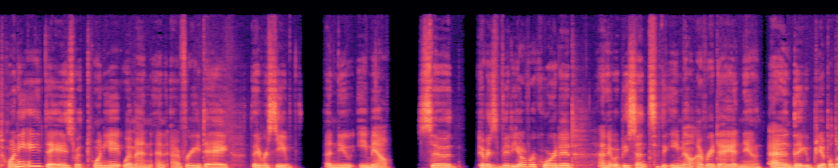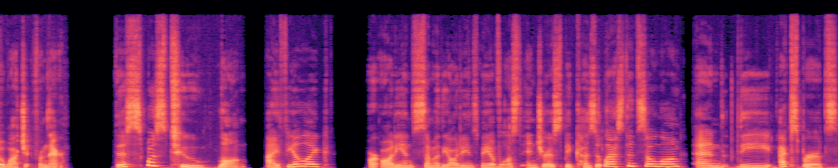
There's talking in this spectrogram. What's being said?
28 days with 28 women and every day they received a new email. So it was video recorded and it would be sent to the email every day at noon and they'd be able to watch it from there. This was too long. I feel like our audience, some of the audience may have lost interest because it lasted so long, and the experts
